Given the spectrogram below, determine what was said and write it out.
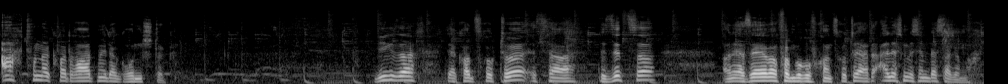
800 Quadratmeter Grundstück. Wie gesagt, der Konstrukteur ist ja Besitzer und er selber vom Beruf Konstrukteur hat alles ein bisschen besser gemacht.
